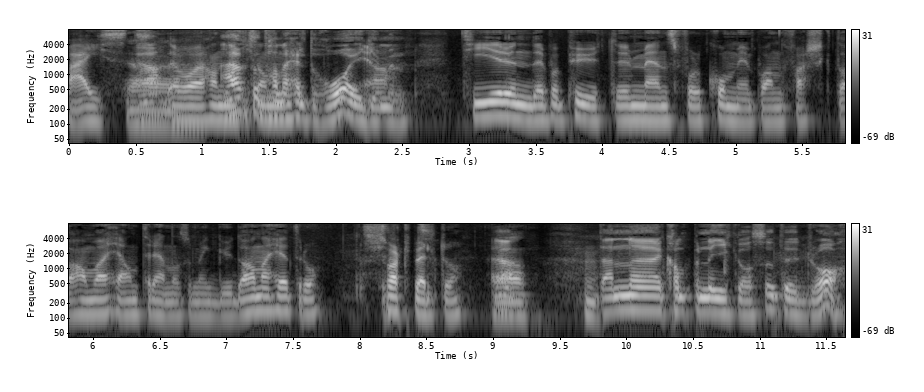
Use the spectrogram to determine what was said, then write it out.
beist. Ja. Det var, han Jeg har hørt at han er helt rå i Ja. gymmen. ti runder på puter mens folk kom inn på han ferskt. Og han var han trena som en gud. Og han er helt rå. Svart belte òg. Ja. Den uh, kampen gikk også til draw.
